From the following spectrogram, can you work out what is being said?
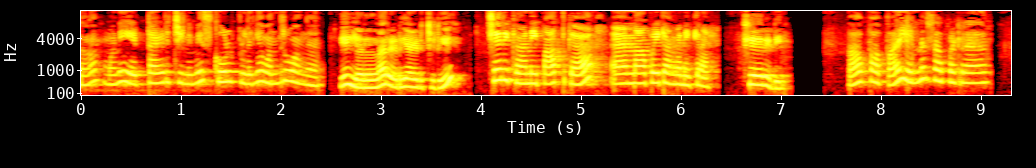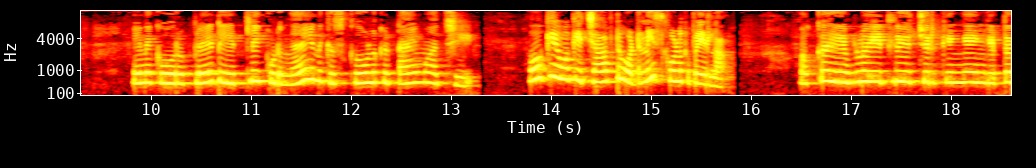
அக்கா மணி எட்டாயிடுச்சு. இனிமே ஸ்கூல் பிள்ளைங்க வந்துருவாங்க. ஏ எல்லாம் ரெடி ஆயிடுச்சுடி? சரிக்கா நீ பாத்துக்க. நான் போயிட்டு அங்க நிக்கிறேன். சரிடி. வா பாப்பா என்ன சாப்பிடுற? எனக்கு ஒரு பிளேட் இட்லி கொடுங்க. எனக்கு ஸ்கூலுக்கு டைம் ஆச்சு. ஓகே ஓகே சாப்பிட்டு உடனே ஸ்கூலுக்கு போயிடலாம். அக்கா எவ்வளோ இட்லி வச்சிருக்கீங்க? என்கிட்ட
